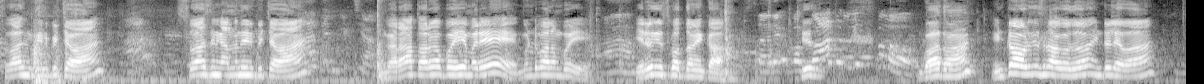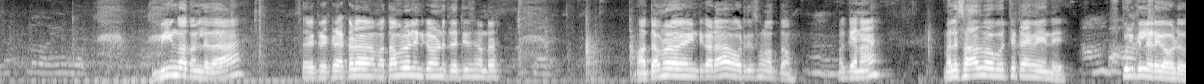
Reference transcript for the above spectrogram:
సువాసన తినిపించావా? సువాసనకి అన్నం తినిపించావా? ఇంకా రా త్వరగా పోయి మరి గుంటపాలెం పోయి. ఎరువు తీసుకొద్దాం ఇంకా. గోతమా ఇంట్లో ఒకటి తీసుకురాకూడదు ఇంట్లో లేవా? బియ్యం గోతం లేదా? సరే ఇక్కడ ఇక్కడ ఎక్కడ? మా తమ్ముడు ఇంటికాడ ఉండదు తీసుకుంటా మా తమ్ముడు ఇంటికాడ ఒకటి తీసుకుని వద్దాం. ఓకేనా? మళ్ళీ సాధు బాబు వచ్చే టైం అయింది. స్కూల్కి వెళ్ళాడు వాడు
